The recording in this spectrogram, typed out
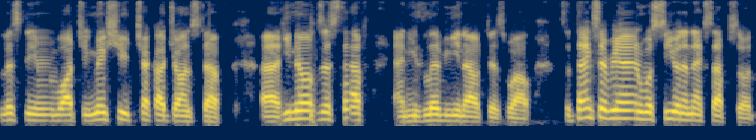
listening and watching, make sure you check out John's stuff. Uh, he knows this stuff and he's living it out as well. So thanks, everyone. We'll see you in the next episode.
